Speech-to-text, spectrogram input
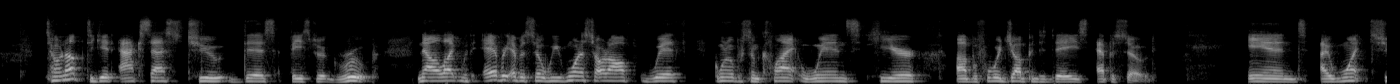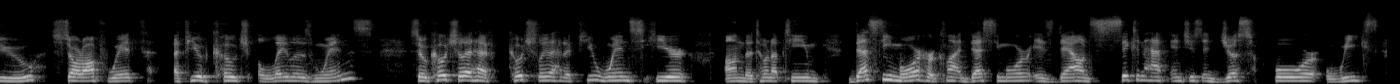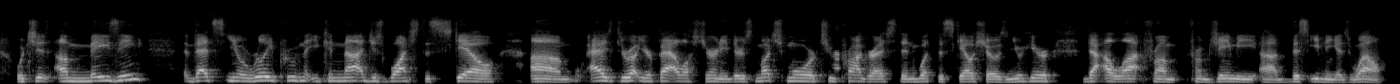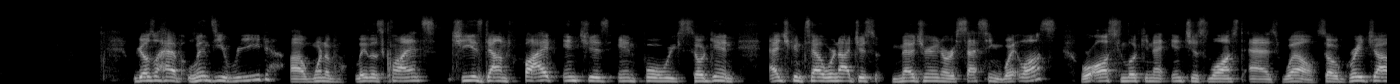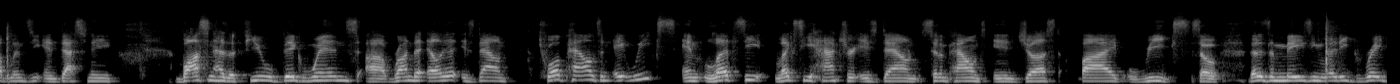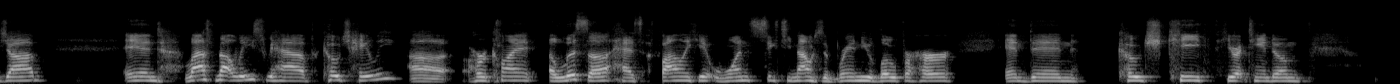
tone up to get access to this Facebook group. Now, like with every episode, we want to start off with going over some client wins here uh, before we jump into today's episode. And I want to start off with a few of Coach Layla's wins. So Coach Layla had Coach Layla had a few wins here on the Tone Up team. Destiny Moore, her client Destiny Moore, is down six and a half inches in just four weeks, which is amazing that's you know really proven that you cannot just watch the scale um, as throughout your fat loss journey there's much more to progress than what the scale shows and you'll hear that a lot from from jamie uh, this evening as well we also have Lindsay Reed, uh, one of Layla's clients. She is down five inches in four weeks. So, again, as you can tell, we're not just measuring or assessing weight loss, we're also looking at inches lost as well. So, great job, Lindsay and Destiny. Boston has a few big wins. Uh, Rhonda Elliott is down 12 pounds in eight weeks, and Lexi Lexi Hatcher is down seven pounds in just five weeks. So that is amazing, lady. Great job. And last but not least, we have Coach Haley. Uh, her client Alyssa has finally hit 169, which is a brand new low for her. And then Coach Keith here at Tandem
